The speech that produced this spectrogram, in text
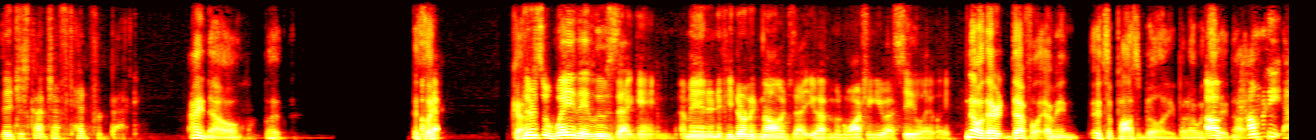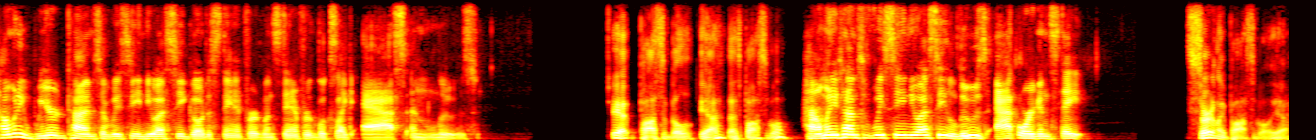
They just got Jeff Tedford back. I know, but it's Okay. like Okay. There's a way they lose that game. I mean, and if you don't acknowledge that, you haven't been watching USC lately. no, they're definitely. I mean, it's a possibility, but I would Um, say not. how many how many weird times have we seen USC go to Stanford when Stanford looks like ass and lose? Yeah, possible. Yeah, that's possible. How many times have we seen USC lose at Oregon State? Certainly possible. Yeah.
